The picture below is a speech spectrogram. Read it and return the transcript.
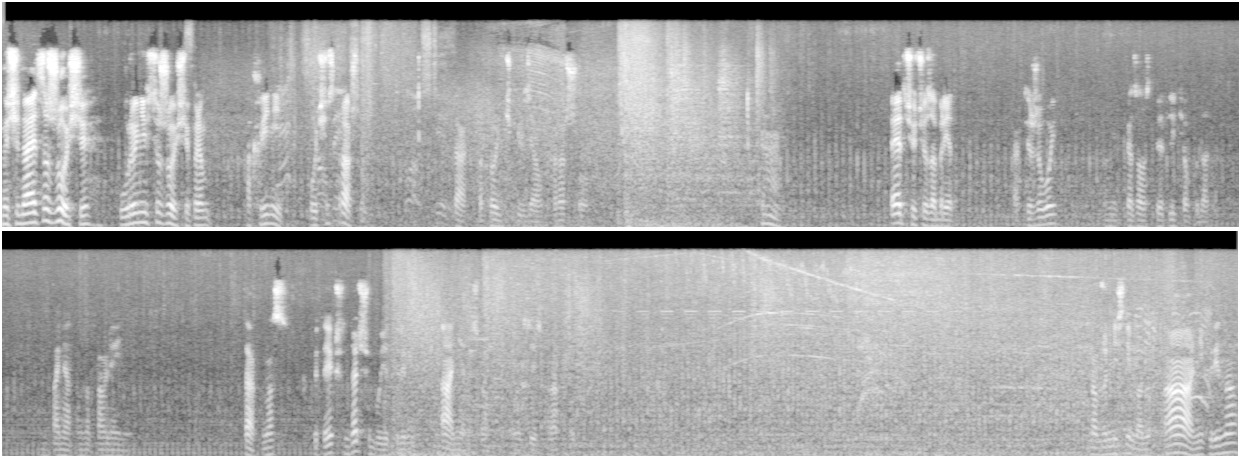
Начинается жестче. Уровень все жестче, прям охренеть. Очень страшно. Так, патрончики взял, хорошо. М. Это что, что за бред? Так, ты живой? Мне показалось, ты отлетел куда-то. В непонятном направлении. Так, у нас какой-то экшен дальше будет или... А, нет, все. Вот здесь проход. Нам же не с ним надо. А, ни хрена.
